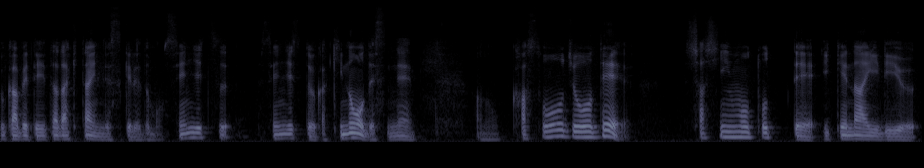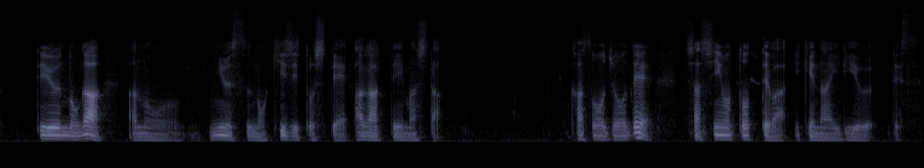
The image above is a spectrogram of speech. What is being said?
浮かべていただきたいんですけれども先日先日というか昨日ですねあの火葬場で写真を撮っていけない理由っていうのがあのニュースの記事として上がっていました。火葬場で写真を撮ってはいけない理由です。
